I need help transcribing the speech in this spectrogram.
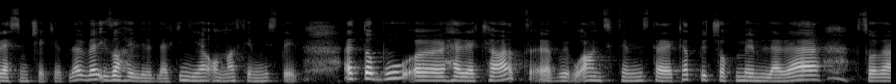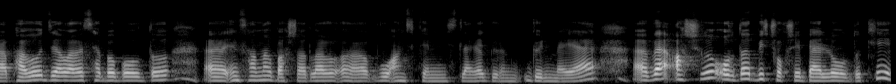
rəsm çəkirdilər və izah edirdilər ki, niyə onlar feminist deyil. Hətta bu hərəkat, bu antifeminist hərəkat bir çox memlərə, sonra parodiyalara səbəb oldu. İnsanlar başladılar bu antifeministlərə gülməyə və aşırı orada bir çox şey bəlli oldu ki,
